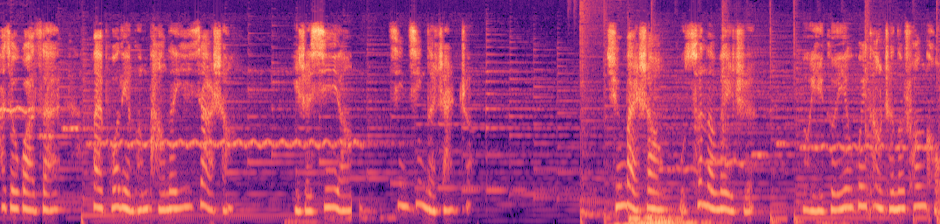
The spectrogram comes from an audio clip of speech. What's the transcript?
它就挂在外婆脸盆旁的衣架上，倚着夕阳，静静地站着。裙摆上五寸的位置，有一个烟灰烫成的窗口，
